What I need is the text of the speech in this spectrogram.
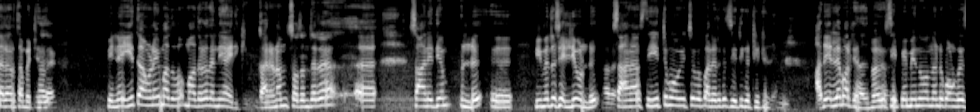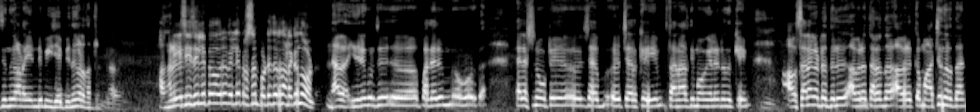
നിലനിർത്താൻ പറ്റിയത്. പിന്നെ ഈ തവണയും അത് മാതൃക തന്നെയായിരിക്കും. കാരണം സ്വതന്ത്ര സാന്നിധ്യം ഉണ്ട്. വിമത ശല്യമുണ്ട്. സ്ഥാനാ സീറ്റ് മോഹിച്ച് പലർക്കും സീറ്റ് കിട്ടിയിട്ടില്ല. അത് എല്ലാ പാർട്ടിയും. അതിപ്പോ സി പി എം നിന്ന് വന്നിട്ട് കോൺഗ്രസിൽ നിന്ന് കടയുണ്ട് ബി ജെ പി കടന്നിട്ടുണ്ട്. അങ്ങനെ ഇപ്പൊ ഒരു വലിയ പ്രശ്നം പൊട്ടിത്തെറി നടക്കുന്നുണ്ട് അതെ ഇതിനെക്കുറിച്ച് കുറിച്ച് പലരും ഇലക്ഷൻ വോട്ട് ചേർക്കുകയും സ്ഥാനാർത്ഥി മോഹിലായിട്ട് നിൽക്കുകയും അവസാന ഘട്ടത്തിൽ അവരെ തരം അവരൊക്കെ മാറ്റി നിർത്താൻ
